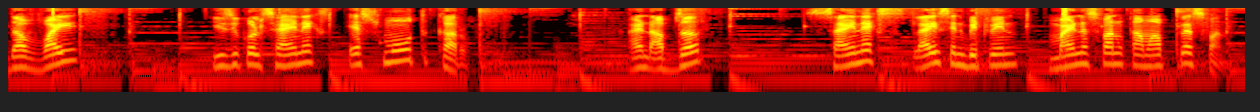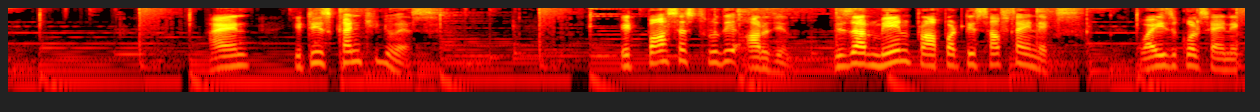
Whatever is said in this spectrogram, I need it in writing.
the y is equal to sin x a smooth curve. And observe sin x lies in between minus 1 comma plus 1 and it is continuous. It passes through the origin. These are main properties of sin x y is equal sin x.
